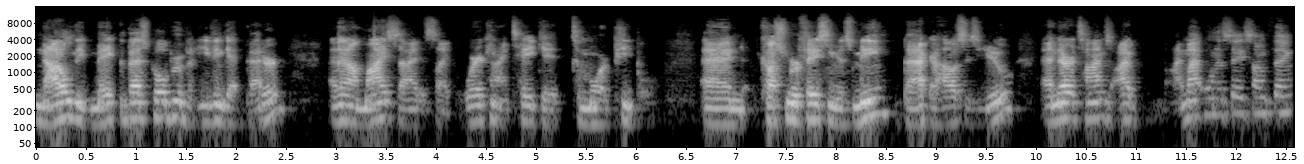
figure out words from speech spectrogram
not only make the best cold brew, but even get better. And then on my side, it's like, where can I take it to more people? And customer facing is me, back of house is you. And there are times I I might want to say something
